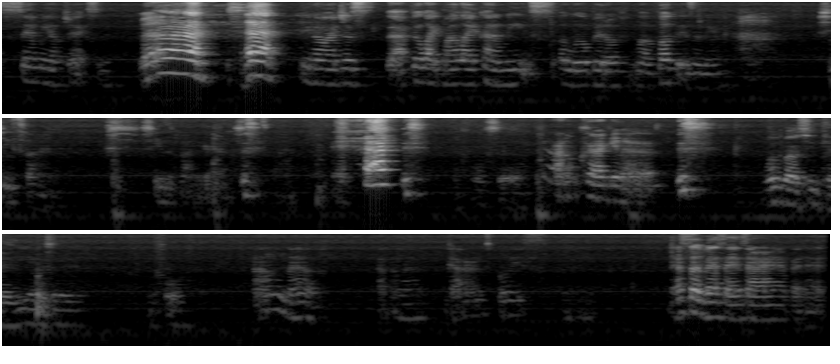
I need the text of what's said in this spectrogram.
Samuel Jackson. Ah! You know, I just I feel like my life kind of needs a little bit of motherfuckers in there. She's fine. She's a fine girl. She's fine. What's up? I'm cracking up. What about you, Kay? You answered that before. I don't know. I don't know. God's voice. That's the best answer I have for that.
